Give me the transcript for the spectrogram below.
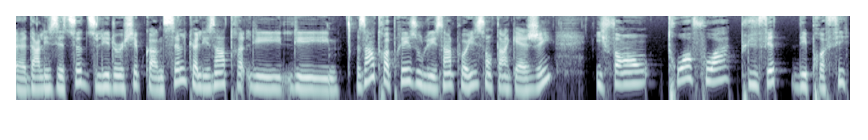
euh, dans les études du Leadership Council, que les, les, entreprises où les employés sont engagés, ils font trois fois plus vite des profits.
